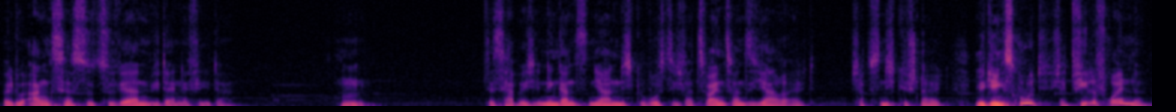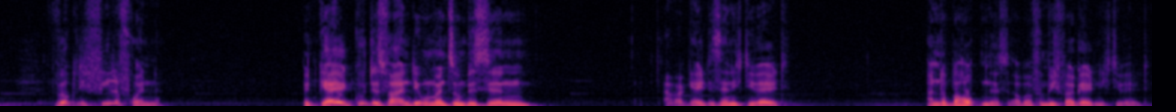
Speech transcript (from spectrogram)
weil du Angst hast, so zu werden wie deine Väter. Hm, das habe ich in den ganzen Jahren nicht gewusst. Ich war 22 Jahre alt. Ich habe es nicht geschnallt. Mir ging es gut. Ich hatte viele Freunde. Wirklich viele Freunde. Mit Geld, gut, das war in dem Moment so ein bisschen, aber Geld ist ja nicht die Welt. Andere behaupten es, aber für mich war Geld nicht die Welt.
